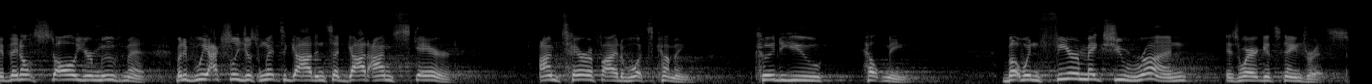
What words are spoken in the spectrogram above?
if they don't stall your movement. But if we actually just went to God and said, God, I'm scared, I'm terrified of what's coming, could you help me? But when fear makes you run, is where it gets dangerous.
